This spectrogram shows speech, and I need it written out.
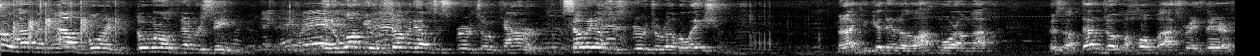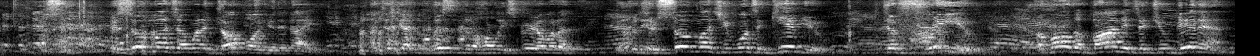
will have an outpouring the world's never seen. And it won't somebody else's spiritual encounter, somebody else's spiritual revelation. But I can get into a lot more. I'm not. There's a, that'll open my whole box right there. There's so much I want to dump on you tonight. I just got to listen to the Holy Spirit. I want to because there's so much He wants to give you to free you from all the bondage that you've been in,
